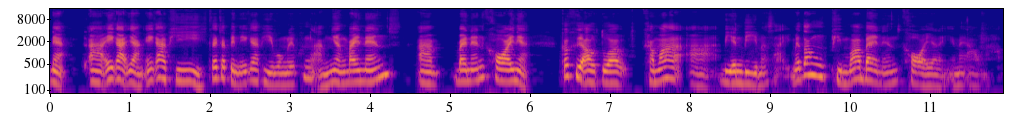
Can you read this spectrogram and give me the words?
เนี่ย อ่า X อย่าง XRP ก็จะเป็น XRP วงเล็บข้างหลัง อย่าง Binance อ่า Binance Coin เนี่ย ก็คือเอาตัวคำว่า อ่า BNB มาใส่ ไม่ต้องพิมพ์ว่า Binance Coin อะไรเงี้ยไม่เอานะครับ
